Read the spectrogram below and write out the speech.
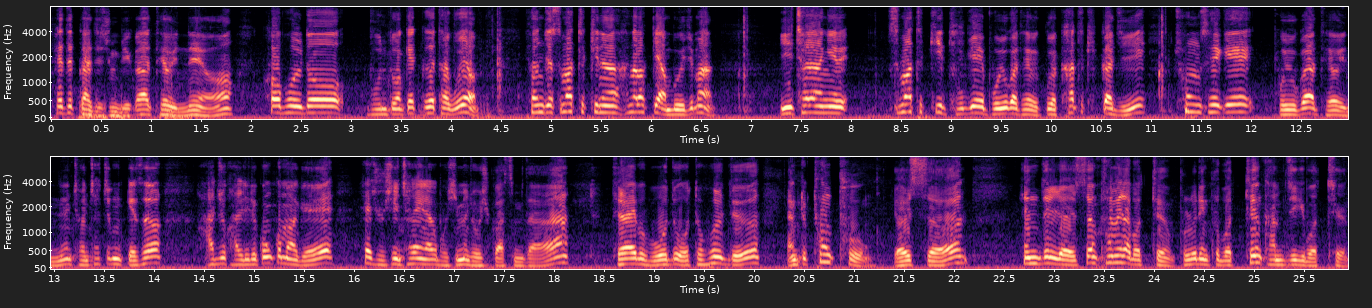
패드까지 준비가 되어 있네요. 컵 홀더 부분 또한 깨끗하고요. 현재 스마트 키는 하나밖에 안 보이지만 이 차량에 스마트키 두개 보유가 되어 있고요. 카드키까지 총세개 보유가 되어 있는 전 차주분께서 아주 관리를 꼼꼼하게 해주신 차량이라고 보시면 좋으실 것 같습니다. 드라이브 모드, 오토 홀드, 양쪽 통풍, 열선, 핸들 열선, 카메라 버튼, 블루링크 버튼, 감지기 버튼,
